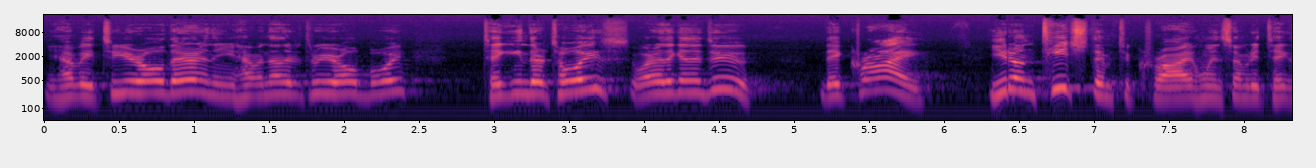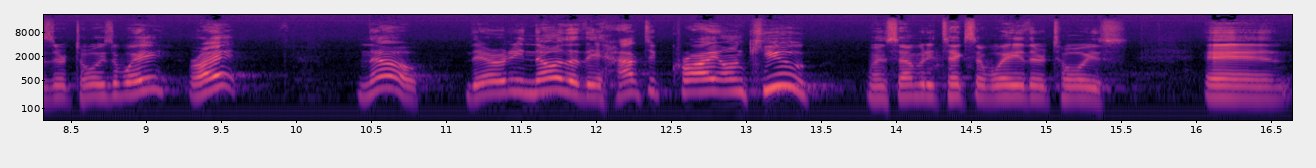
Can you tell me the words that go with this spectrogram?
You have a two-year-old there, and then you have another three-year-old boy taking their toys. What are they going to do? They cry. You don't teach them to cry when somebody takes their toys away, right? No, they already know that they have to cry on cue when somebody takes away their toys. And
